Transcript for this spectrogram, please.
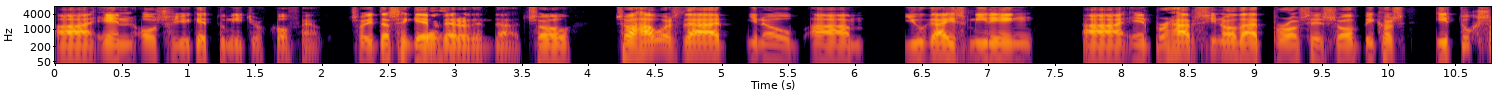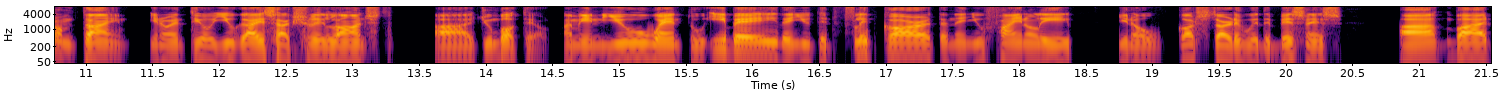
uh, and also you get to meet your co-founder. So it doesn't get yes. better than that. So so how was that? You know, um, you guys meeting, uh, and perhaps you know that process of because it took some time, you know, until you guys actually launched uh. I mean, you went to eBay, then you did Flipkart, and then you finally, you know, got started with the business. Uh, but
